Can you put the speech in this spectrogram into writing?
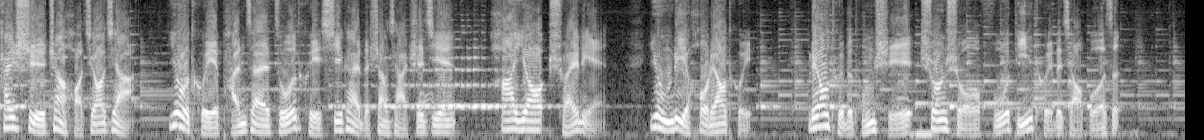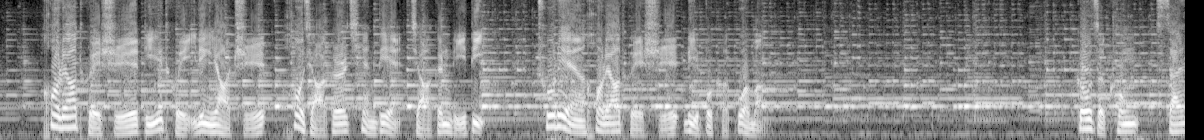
开式站好交架，右腿盘在左腿膝盖的上下之间，哈腰甩脸，用力后撩腿。撩腿的同时，双手扶底腿的脚脖子。后撩腿时，底腿一定要直，后脚跟欠垫，脚跟离地。初练后撩腿时，力不可过猛。钩子空三，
